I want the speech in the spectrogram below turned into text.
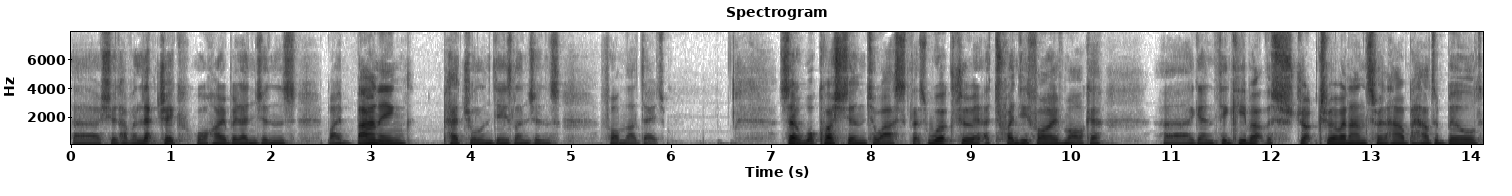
uh, should have electric or hybrid engines by banning petrol and diesel engines from that date. So, what question to ask? Let's work through it. A 25 marker uh, again, thinking about the structure of an answer and how, how to build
